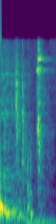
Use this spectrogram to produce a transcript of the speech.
Mm.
